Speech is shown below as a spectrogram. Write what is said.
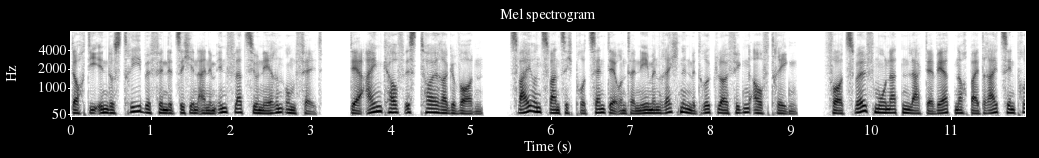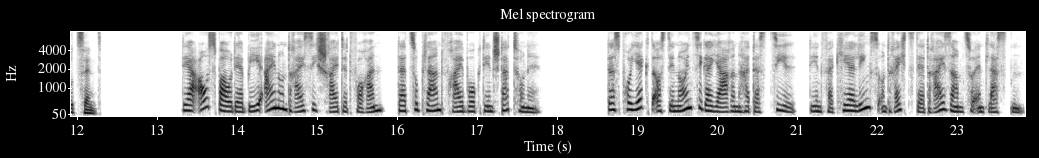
Doch die Industrie befindet sich in einem inflationären Umfeld. Der Einkauf ist teurer geworden. 22 Prozent der Unternehmen rechnen mit rückläufigen Aufträgen. Vor zwölf Monaten lag der Wert noch bei 13 Prozent. Der Ausbau der B31 schreitet voran, dazu plant Freiburg den Stadttunnel. Das Projekt aus den 90er Jahren hat das Ziel, den Verkehr links und rechts der Dreisam zu entlasten.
